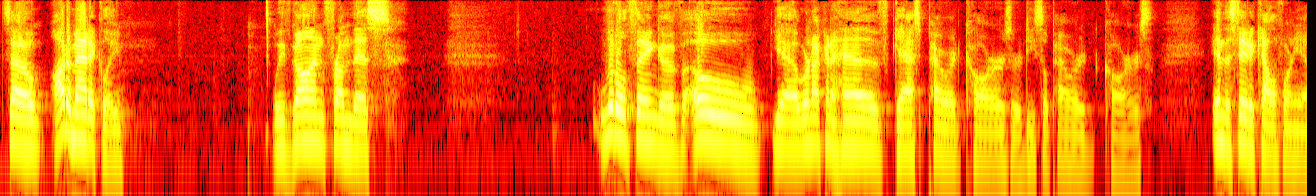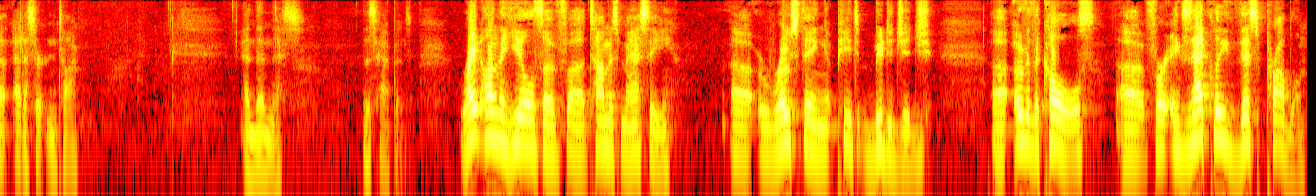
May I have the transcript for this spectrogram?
So automatically, we've gone from this little thing of oh yeah we're not going to have gas powered cars or diesel powered cars in the state of california at a certain time. And then this. This happens. Right on the heels of uh, thomas massie uh, roasting pete buttigieg uh, over the coals uh, for exactly this problem.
